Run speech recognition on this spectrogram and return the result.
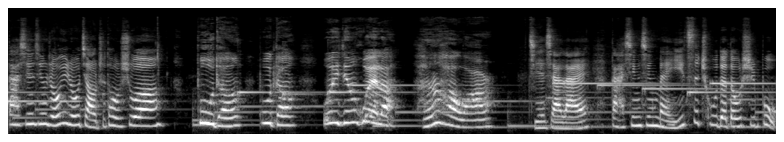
大猩猩揉一揉脚趾头说：“不疼，不疼，我已经会了，很好玩。”接下来，大猩猩每一次出的都是布，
